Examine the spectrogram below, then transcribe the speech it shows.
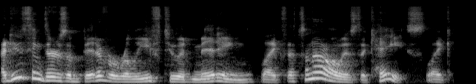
I do think there's a bit of a relief to admitting like that's not always the case. Like,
